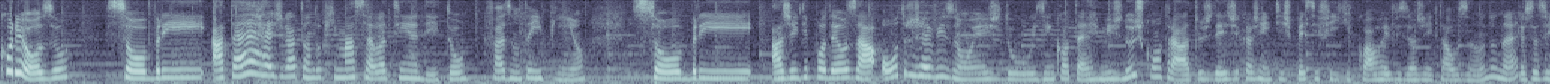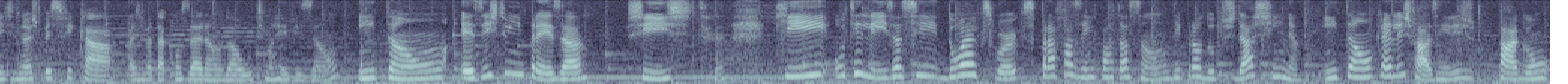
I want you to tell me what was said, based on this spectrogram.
curioso sobre, até resgatando o que Marcela tinha dito faz um tempinho, sobre a gente poder usar outras revisões dos Incoterms nos contratos, desde que a gente especifique qual revisão a gente está usando, né? Porque se a gente não especificar, a gente vai estar tá considerando a última revisão. Então, existe uma empresa X que utiliza-se do Xworks para fazer importação de produtos da China. Então, o que eles fazem? Eles pagam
